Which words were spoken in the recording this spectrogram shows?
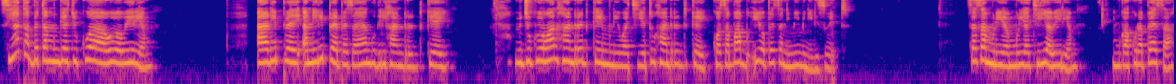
si hata beta mngechukua huyo william alipe anilipe pesa yangu 300k mchukue 100k mniwachie 200k kwa sababu hiyo pesa ni mimi niliswet. Sasa mliachilia william. Mkakula pesa.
